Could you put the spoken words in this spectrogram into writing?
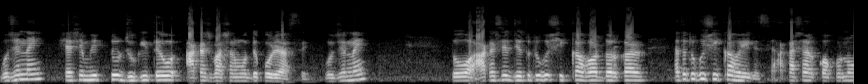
বোঝেন নাই? শেষে মৃত্যুর ঝুঁকিতেও আকাশ বাসার মধ্যে পড়ে আছে। বোঝেন নাই? তো আকাশের যেতটুকু শিক্ষা হওয়ার দরকার, এতটুকু শিক্ষা হয়ে গেছে। আকাশ আর কখনো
